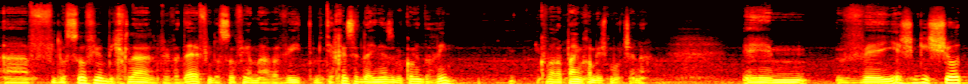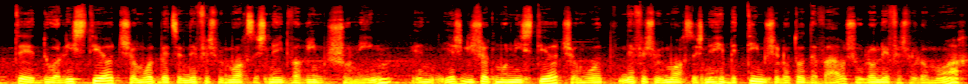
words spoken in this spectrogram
הפילוסופיה בכלל, בוודאי הפילוסופיה המערבית, מתייחסת לעניין הזה בכל מיני דרכים כבר 2,500 שנה. ויש גישות אה, דואליסטיות שאומרות בעצם נפש ומוח זה שני דברים שונים. כן? יש גישות מוניסטיות שאומרות נפש ומוח זה שני היבטים של אותו דבר, שהוא לא נפש ולא מוח.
